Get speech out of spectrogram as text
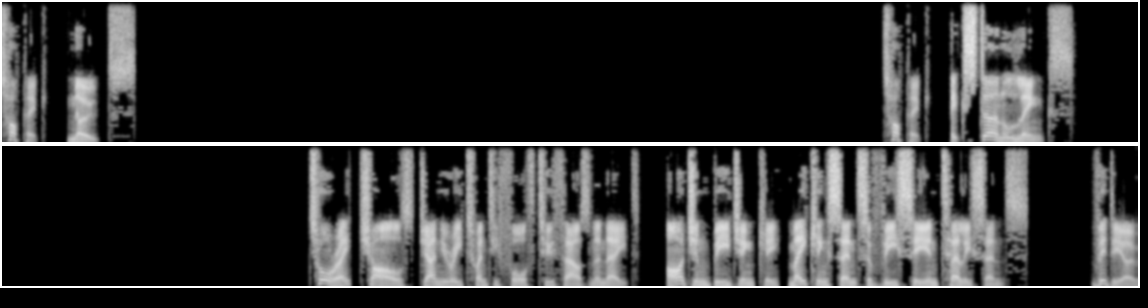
Topic Notes. Topic External links. Torre, Charles January 24, 2008 Arjun Bijanki, Making Sense of VC IntelliSense. Video.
